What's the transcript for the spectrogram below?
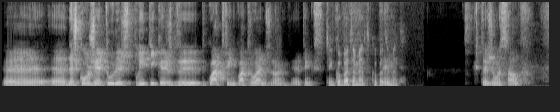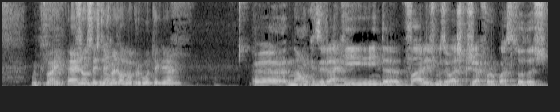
uh, uh, das conjecturas políticas de, de 4 em 4 anos, não é? Tem que, Sim, completamente, completamente. Que estejam a salvo. Muito bem. Uh, não sei se tens mais alguma pergunta, Guilherme. Não, quer dizer, há aqui ainda várias, mas eu acho que já foram quase todas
